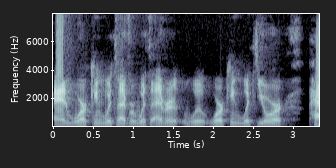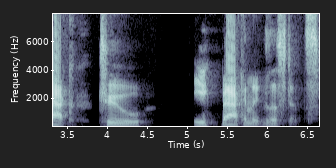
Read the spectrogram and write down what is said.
and working with ever with ever working with your pack to eke back an existence.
